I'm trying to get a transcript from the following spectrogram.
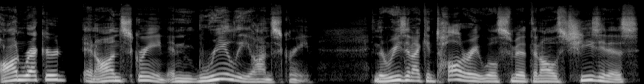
on record and on screen, and really on screen. And the reason I can tolerate Will Smith and all his cheesiness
